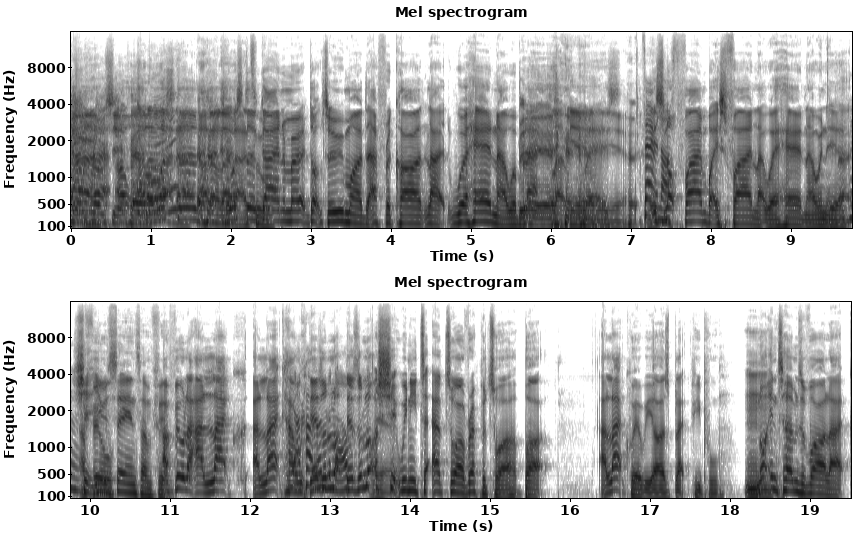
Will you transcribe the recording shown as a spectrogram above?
that Afro shit, fam. oh, what's the like what's that the at all. guy in America, Doctor Umar, the African? Like we're here now, we're black. Yeah. Like, Yeah, we're- yeah, it's, it's not fine, but it's fine. Like we're here now, innit? Yeah. Like, I Shit, you were saying something. I feel like I like I like Yeah, I how can't there's a lot now. there's a lot of shit we need to add to our repertoire, but I like where we are as black people. Mm. Not in terms of our like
